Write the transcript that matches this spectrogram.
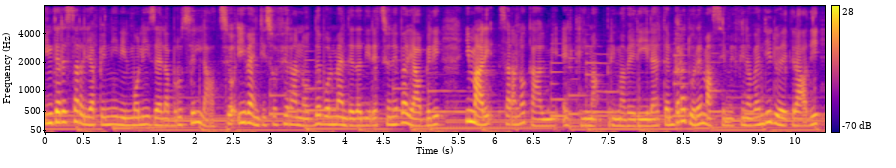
interessare gli Appennini, il Molise, l'Abruzzo e il Lazio, i venti soffieranno debolmente da direzioni variabili, i mari saranno calmi e il clima primaverile. Temperature massime fino a 22 gradi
